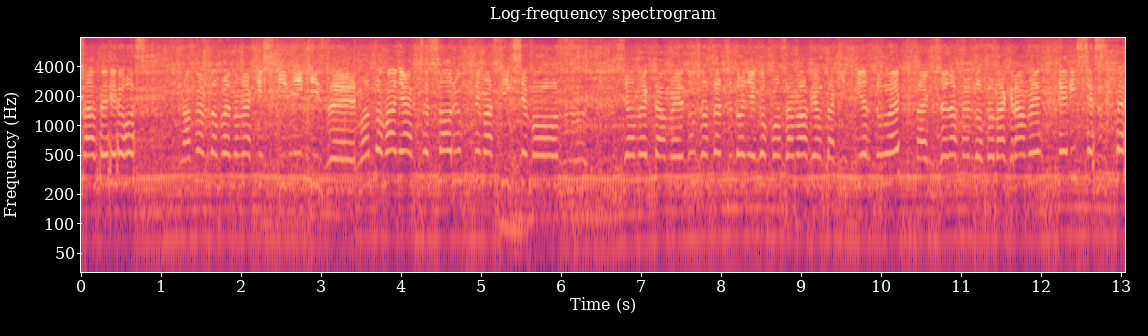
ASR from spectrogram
Wracamy już. Na pewno będą jakieś filmiki z montowania akcesoriów w tym Asixie, bo z, ziomek tam y, dużo rzeczy do niego pozamawiał, taki pierdółek, także na pewno to nagramy. Widzieliście, że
